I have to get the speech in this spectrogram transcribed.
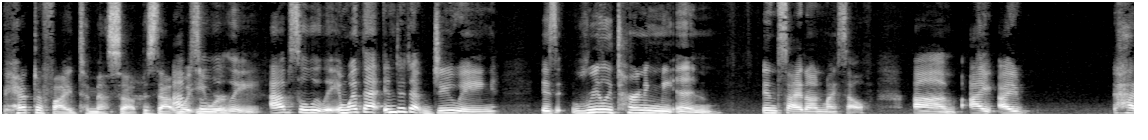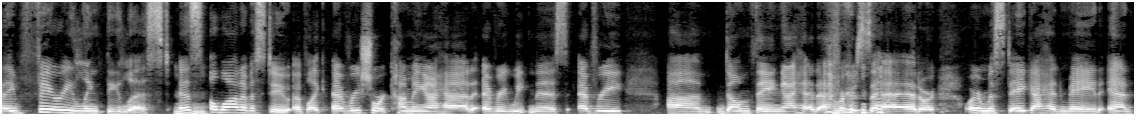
petrified to mess up? Is that what you were? Absolutely, absolutely. And what that ended up doing is really turning me in, inside on myself. Um, I, I had a very lengthy list, as Mm-hmm. a lot of us do, of like every shortcoming I had, every weakness, every um, dumb thing I had ever said, or or mistake I had made, and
